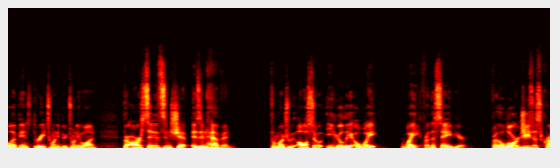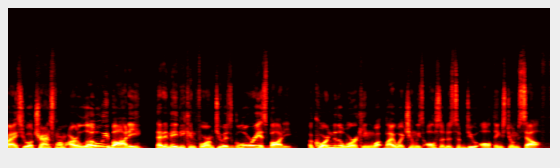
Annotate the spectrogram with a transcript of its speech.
Philippians 3 20 through 21. For our citizenship is in heaven, from which we also eagerly await wait for the Savior, for the Lord Jesus Christ, who will transform our lowly body that it may be conformed to his glorious body, according to the working by which he's also to subdue all things to himself.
